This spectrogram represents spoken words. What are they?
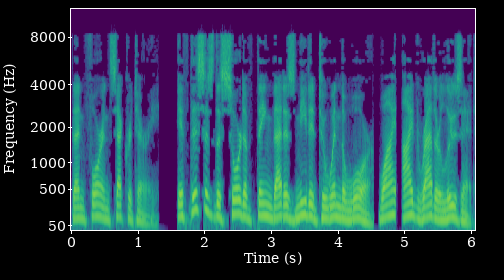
then Foreign Secretary, "'If this is the sort of thing that is needed to win the war, why, I'd rather lose it.'"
